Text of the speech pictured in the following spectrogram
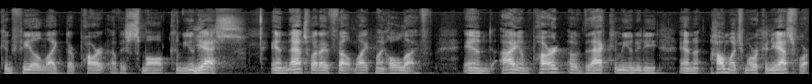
can feel like they're part of a small community. Yes. And that's what I've felt like my whole life. And I am part of that community, and how much more can you ask for?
